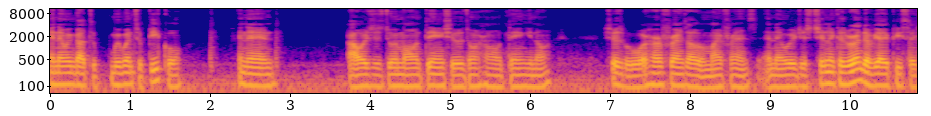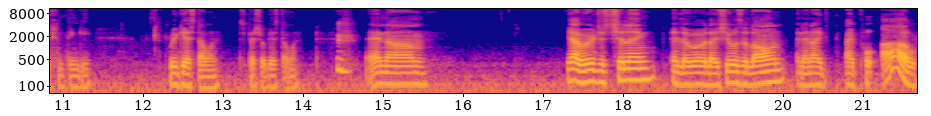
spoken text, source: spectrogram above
and then we got to we went to Pico, and then I was just doing my own thing. She was doing her own thing, you know. She was with her friends, I was with my friends, and then we were just chilling because we are in the VIP section thingy. We guessed that one, special guest that one, and um, yeah, we were just chilling, and they were like she was alone, and then I I pulled ow,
